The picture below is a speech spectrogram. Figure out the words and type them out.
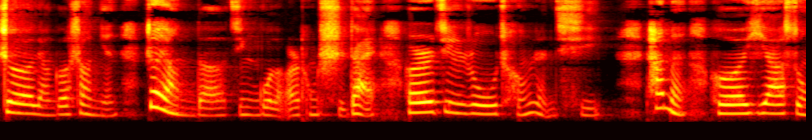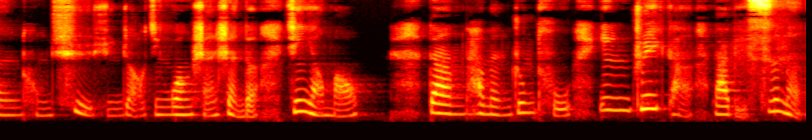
这两个少年这样的经过了儿童时代，而进入成人期。他们和伊阿宋同去寻找金光闪闪的金羊毛，但他们中途因追赶拉比斯们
